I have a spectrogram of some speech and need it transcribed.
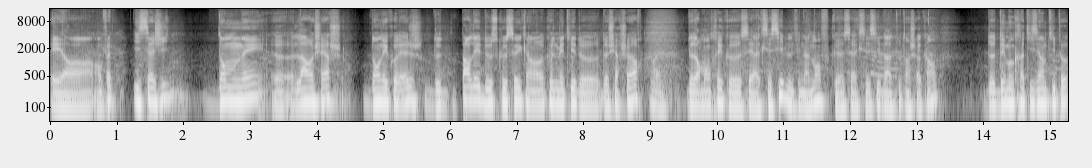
Et en fait, il s'agit d'emmener la recherche dans les collèges, de parler de ce que c'est que le métier de, chercheur, de leur montrer que c'est accessible finalement, que c'est accessible à tout un chacun, de démocratiser un petit peu.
